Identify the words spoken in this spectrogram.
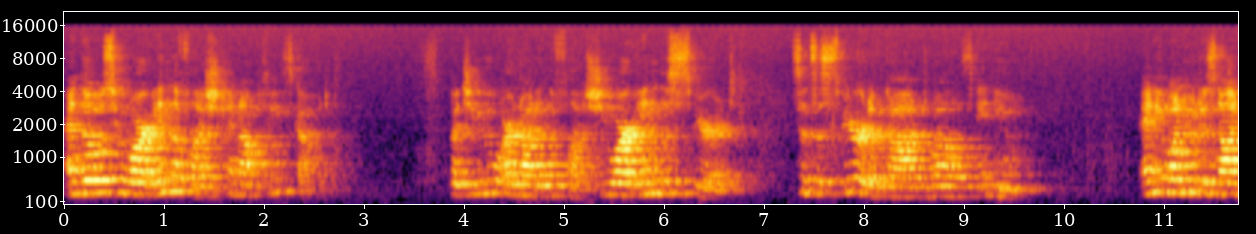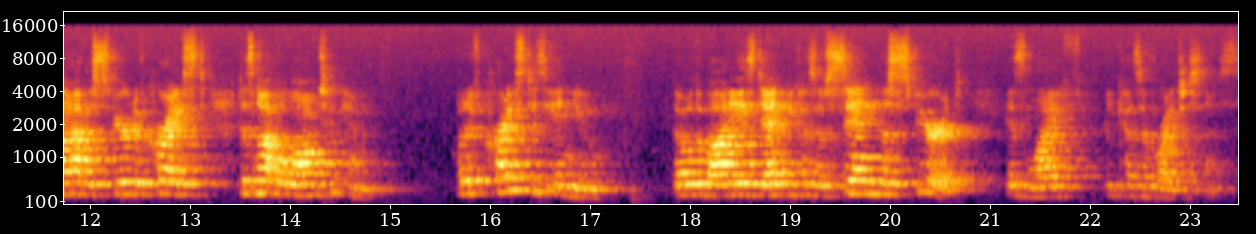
And those who are in the flesh cannot please God. But you are not in the flesh. You are in the Spirit, since the Spirit of God dwells in you. Anyone who does not have the Spirit of Christ does not belong to him. But if Christ is in you, though the body is dead because of sin, the Spirit is life because of righteousness.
